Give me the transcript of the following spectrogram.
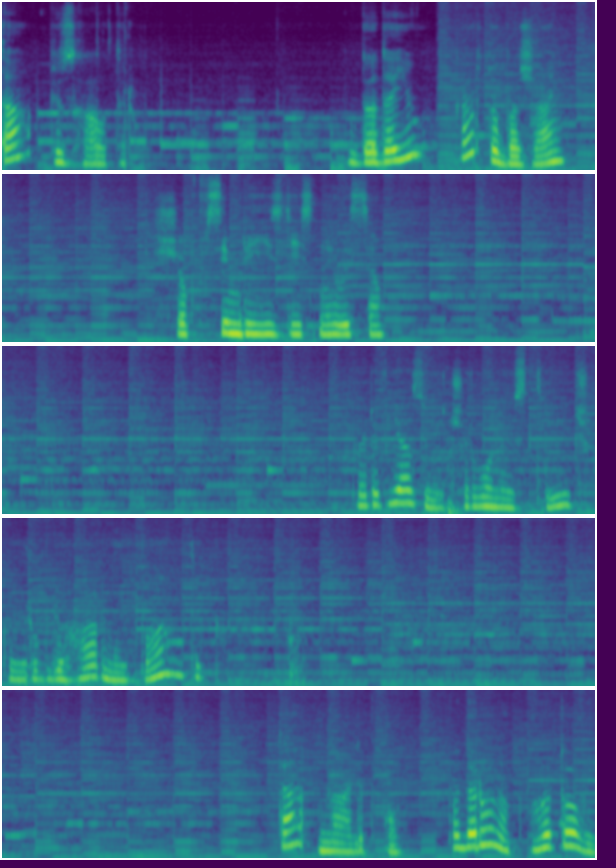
та бюстгальтер. Додаю карту бажань, щоб всі мрії здійснилися. Перев'язую червоною стрічкою, роблю гарний бантик. Та наліпку. Подарунок готовий.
